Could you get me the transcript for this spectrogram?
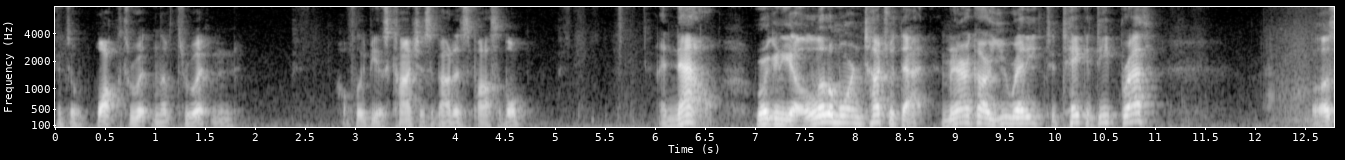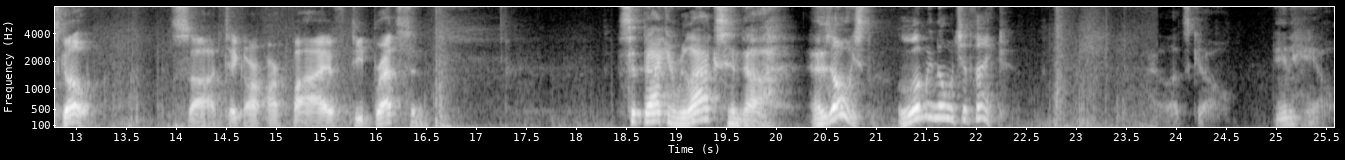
and to walk through it and live through it, and hopefully be as conscious about it as possible. And now we're going to get a little more in touch with that. America, are you ready to take a deep breath? Well, let's go. Let's uh, take our, our five deep breaths and sit back and relax. And uh, as always, let me know what you think. Let's go. Inhale.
